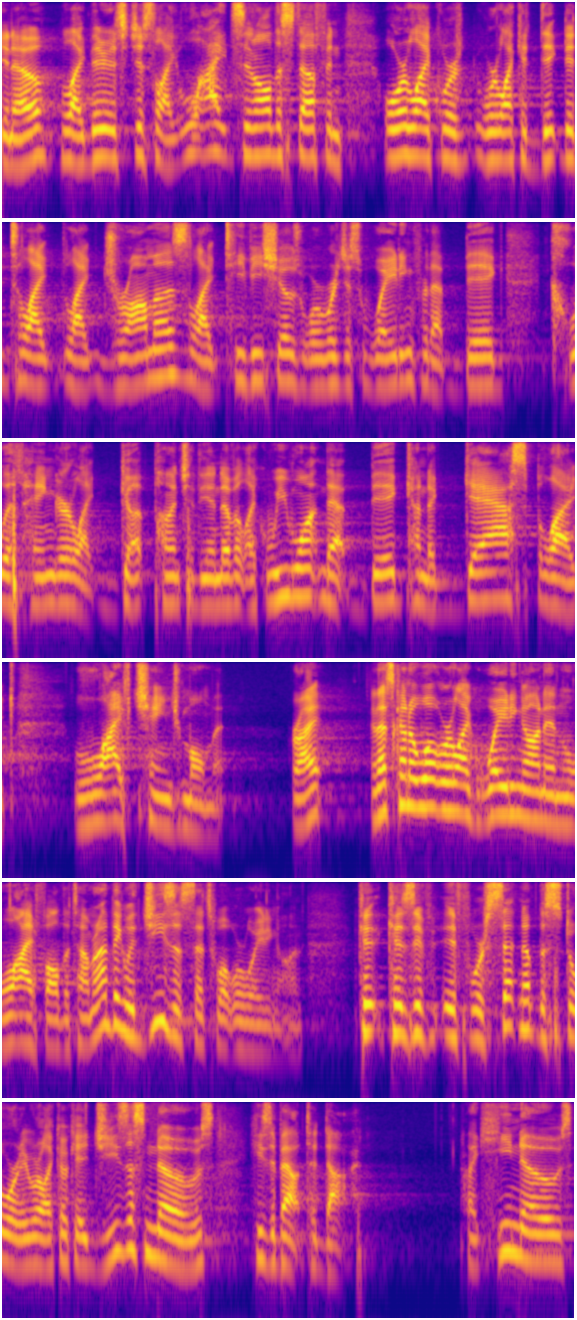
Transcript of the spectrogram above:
you know? Like there's just like lights and all this stuff and or like we're, we're like addicted to like like dramas like tv shows where we're just waiting for that big cliffhanger like gut punch at the end of it. Like we want that big kind of gasp like life change moment right? And that's kind of what we're like waiting on in life all the time. And i think with jesus that's what we're waiting on because if, if we're setting up the story we're like okay jesus knows he's about to die like he knows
